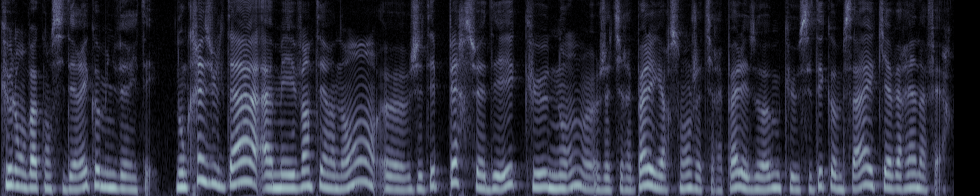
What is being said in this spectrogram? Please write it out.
que l'on va considérer comme une vérité. Donc résultat, à mes 21 ans, euh, j'étais persuadée que non, euh, j'attirais pas les garçons, j'attirais pas les hommes, que c'était comme ça et qu'il y avait rien à faire.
